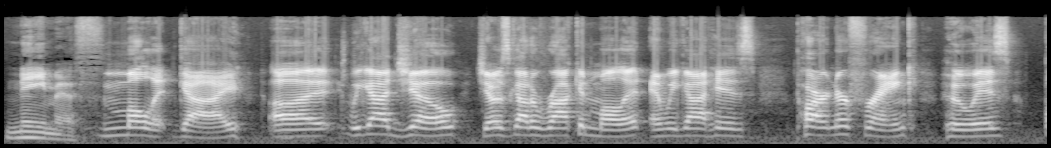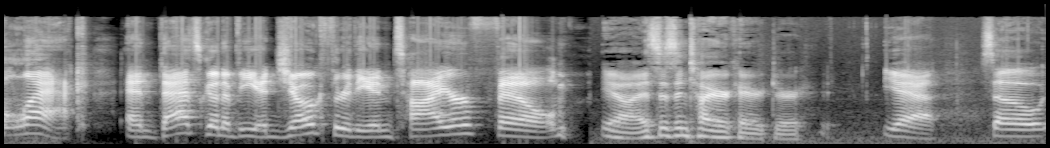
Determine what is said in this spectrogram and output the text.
Namath. mullet guy. Uh, we got Joe. Joe's got a rockin' mullet, and we got his partner Frank, who is black, and that's gonna be a joke through the entire film. Yeah, it's his entire character. Yeah. So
